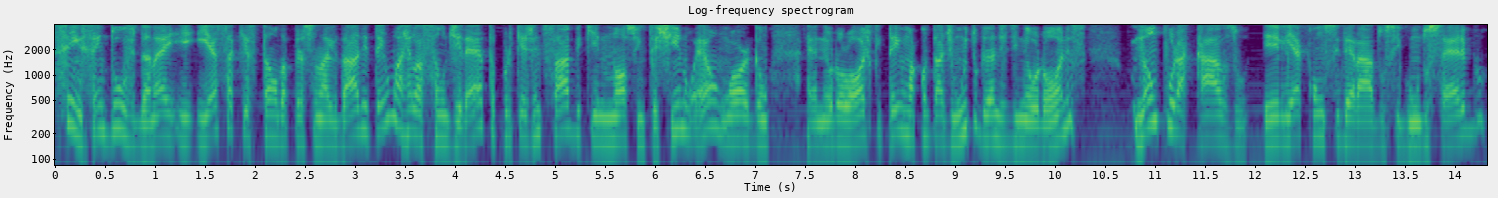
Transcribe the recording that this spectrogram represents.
Sim, sem dúvida, né? E, e, essa questão da personalidade tem uma relação direta, porque a gente sabe que no nosso intestino é um órgão é, neurológico e tem uma quantidade muito grande de neurônios. Não por acaso ele é considerado o segundo cérebro,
